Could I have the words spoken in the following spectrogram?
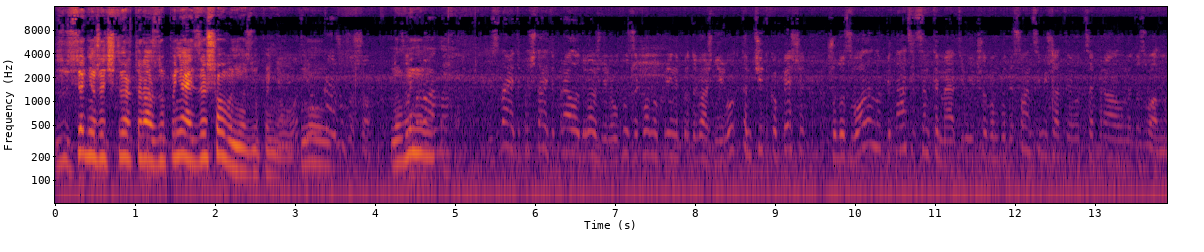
з- сьогодні вже четвертий раз зупиняють. За що ви мене Ну, зупиняєте? от я вам Ну, кажу за що. ну ви Заборонено. Знаєте, прочитайте правила дорожнього руху, закон України про дорожній рух, там чітко пише, що дозволено 15 сантиметрів. Якщо вам буде сонце мішати, оце правило не дозволено.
